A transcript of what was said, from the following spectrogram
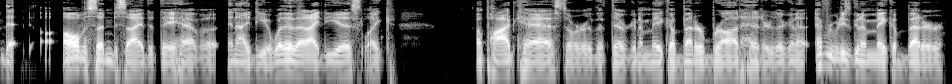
that all of a sudden decide that they have a, an idea, whether that idea is like a podcast or that they're going to make a better broadhead or they're going to everybody's going to make a better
